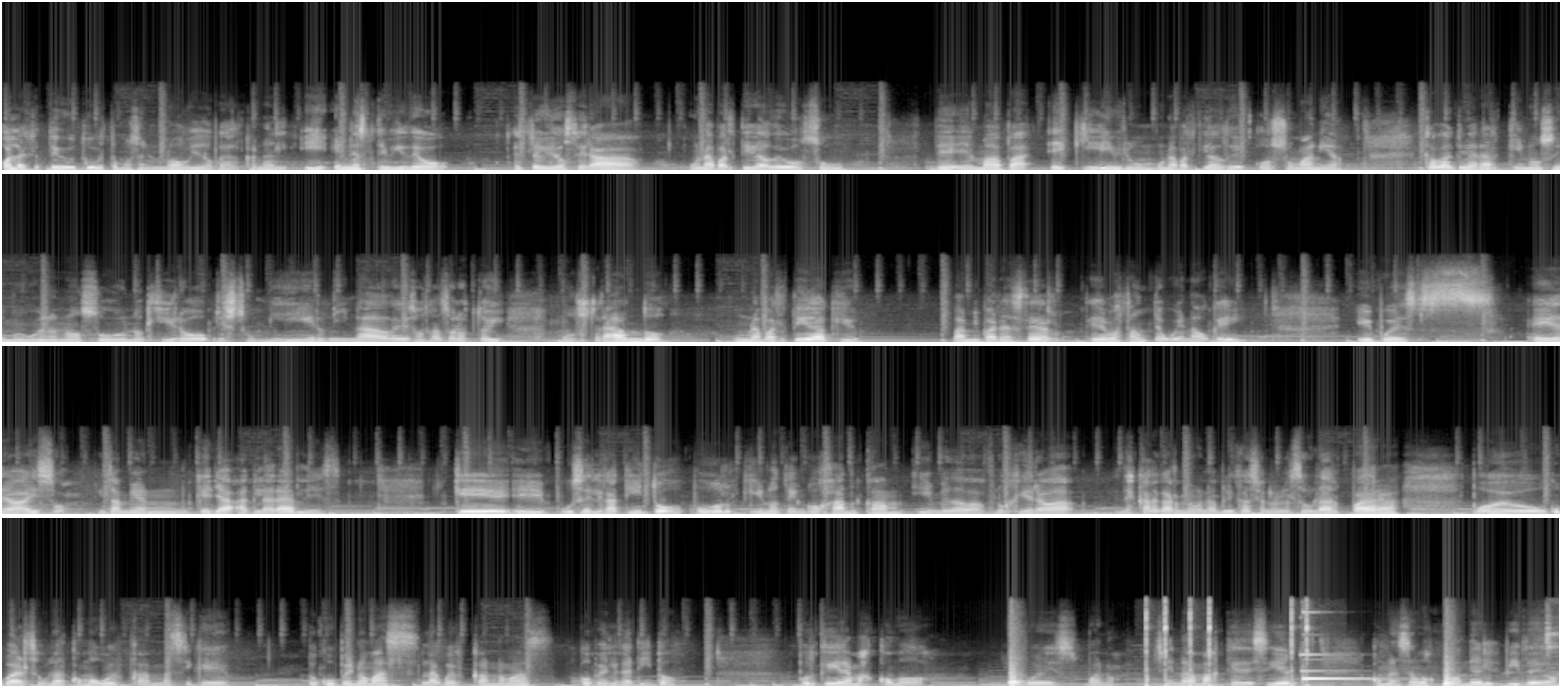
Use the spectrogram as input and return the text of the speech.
Hola gente de YouTube, estamos en un nuevo video para el canal y en este video, este video será una partida de Osu del mapa Equilibrium, una partida de Osomania. Cabe aclarar que no soy muy bueno en Osu, no quiero presumir ni nada de eso, tan solo estoy mostrando una partida que a mi parecer es bastante buena, ¿ok? Y pues era eso, y también quería aclararles que eh, puse el gatito porque no tengo handcam y me daba flojera descargarme una aplicación en el celular para ocupar el celular como webcam. Así que ocupé nomás la webcam nomás ocupé el gatito porque era más cómodo. Y pues bueno sin nada más que decir comencemos con el video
